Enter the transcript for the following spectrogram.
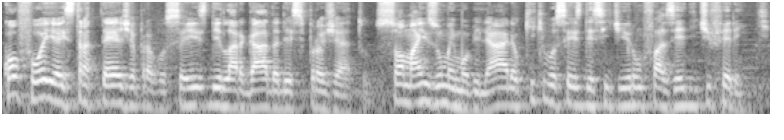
Qual foi a estratégia para vocês de largada desse projeto? Só mais uma imobiliária? O que, que vocês decidiram fazer de diferente?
